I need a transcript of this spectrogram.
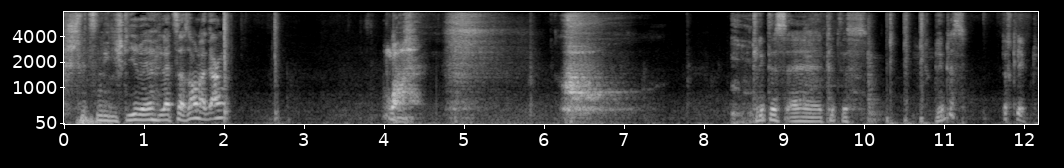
Schwitzen wie die Stiere. Letzter Saunagang. Boah. Klebt es, äh, klebt es, klebt es? Das klebt.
